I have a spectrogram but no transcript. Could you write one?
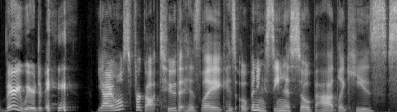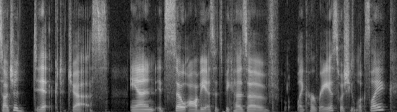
very weird to me Yeah, I almost forgot too that his like his opening scene is so bad. Like he's such a dick to Jess. And it's so obvious it's because of like her race, what she looks like.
